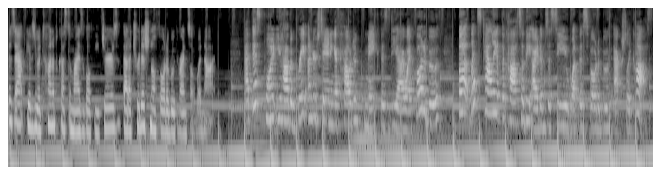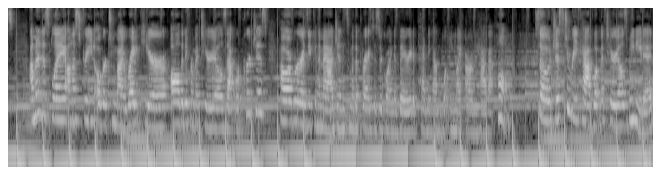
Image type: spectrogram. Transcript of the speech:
this app gives you a ton of customizable features that a traditional photo booth rental would not. At this point, you have a great understanding of how to make this DIY photo booth, but let's tally up the cost of the items to see what this photo booth actually costs. I'm gonna display on the screen over to my right here all the different materials that were purchased. However, as you can imagine, some of the prices are going to vary depending on what you might already have at home. So just to recap what materials we needed,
